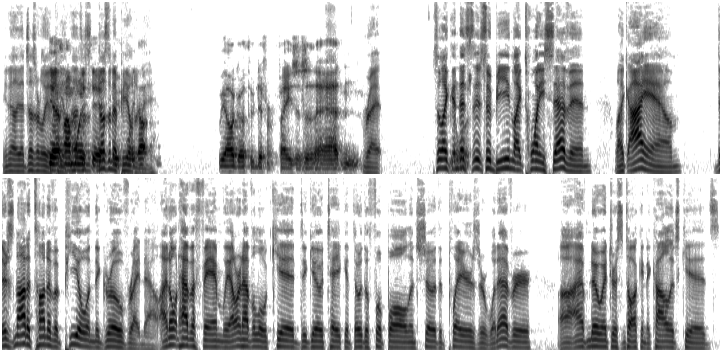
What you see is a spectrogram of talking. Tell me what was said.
You know, that doesn't really Yeah, appeal. I'm that with doesn't, you. doesn't We- appeal we to all- me. We all go through different phases of that, and Right. So like, and that's so being like 27, like I am. There's not a ton of appeal in the Grove right now. I don't have a family. I don't have a little kid to go take and throw the football and show the players or whatever. Uh, I have no interest in talking to college kids.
